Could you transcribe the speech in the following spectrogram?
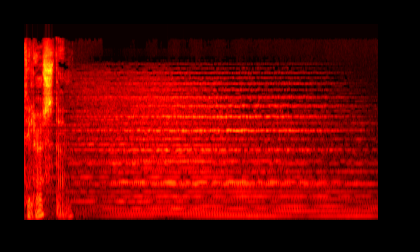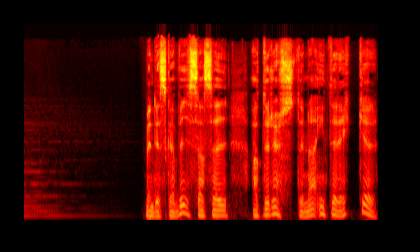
till hösten. Men det ska visa sig att rösterna inte räcker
